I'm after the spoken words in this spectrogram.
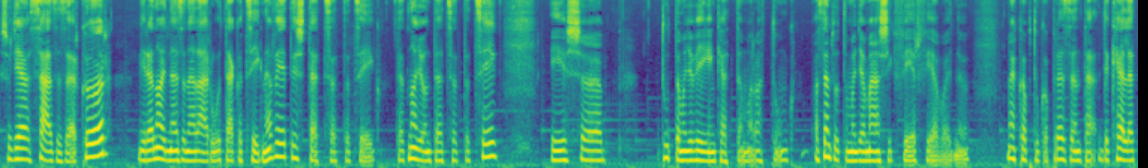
És ugye százezer kör, mire nagy nehezen elárulták a cég nevét, és tetszett a cég. Tehát nagyon tetszett a cég, és tudtam, hogy a végén ketten maradtunk. Azt nem tudtam, hogy a másik férfi vagy nő. Megkaptuk a prezentációt, de kellett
